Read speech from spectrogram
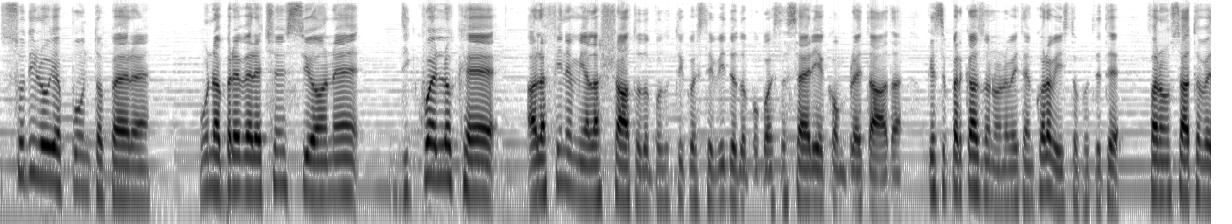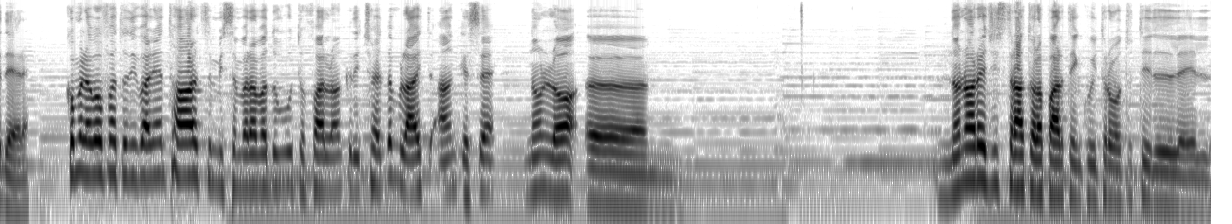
su di lui appunto per una breve recensione di quello che alla fine mi ha lasciato dopo tutti questi video, dopo questa serie completata, che se per caso non avete ancora visto potete fare un salto a vedere. Come l'avevo fatto di Valiant Hearts, mi sembrava dovuto farlo anche di Child of Light, anche se non l'ho... Ehm... Non ho registrato la parte in cui trovo tutte le,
